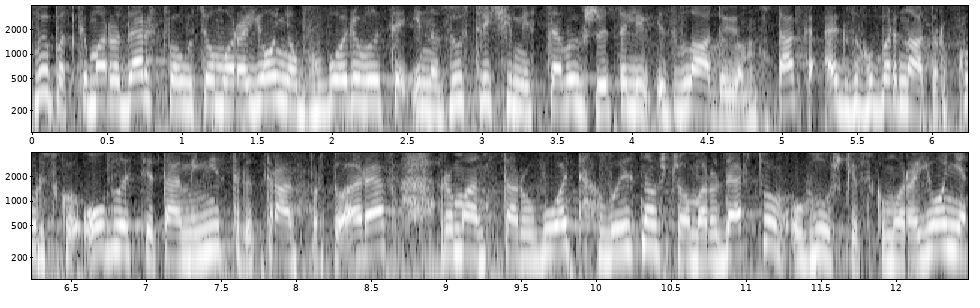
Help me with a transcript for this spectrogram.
Випадки мародерства у цьому районі обговорювалися і на зустрічі місцевих жителів із владою. Так, екс-губернатор Курської області та міністр транспорту РФ Роман Старовойт визнав, що мародерством у Глушківському районі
